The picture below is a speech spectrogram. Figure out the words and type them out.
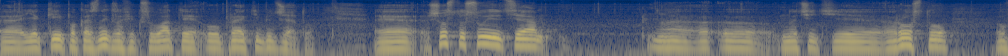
е, який показник зафіксувати у проєкті бюджету. Е, Що стосується значить, росту в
